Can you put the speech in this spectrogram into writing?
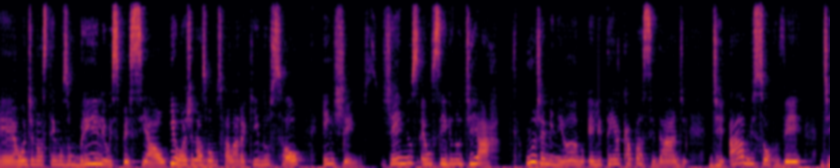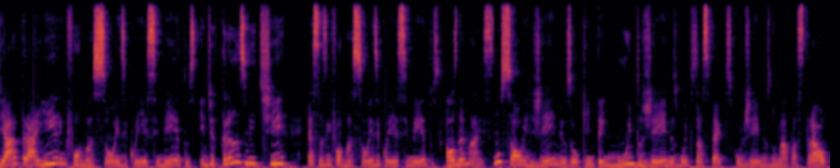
é, onde nós temos um brilho especial. E hoje nós vamos falar aqui do Sol em Gêmeos. Gêmeos é um signo de ar. Um geminiano, ele tem a capacidade de absorver, de atrair informações e conhecimentos e de transmitir essas informações e conhecimentos aos demais. Um sol em gêmeos, ou quem tem muitos gêmeos, muitos aspectos com gêmeos no mapa astral,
